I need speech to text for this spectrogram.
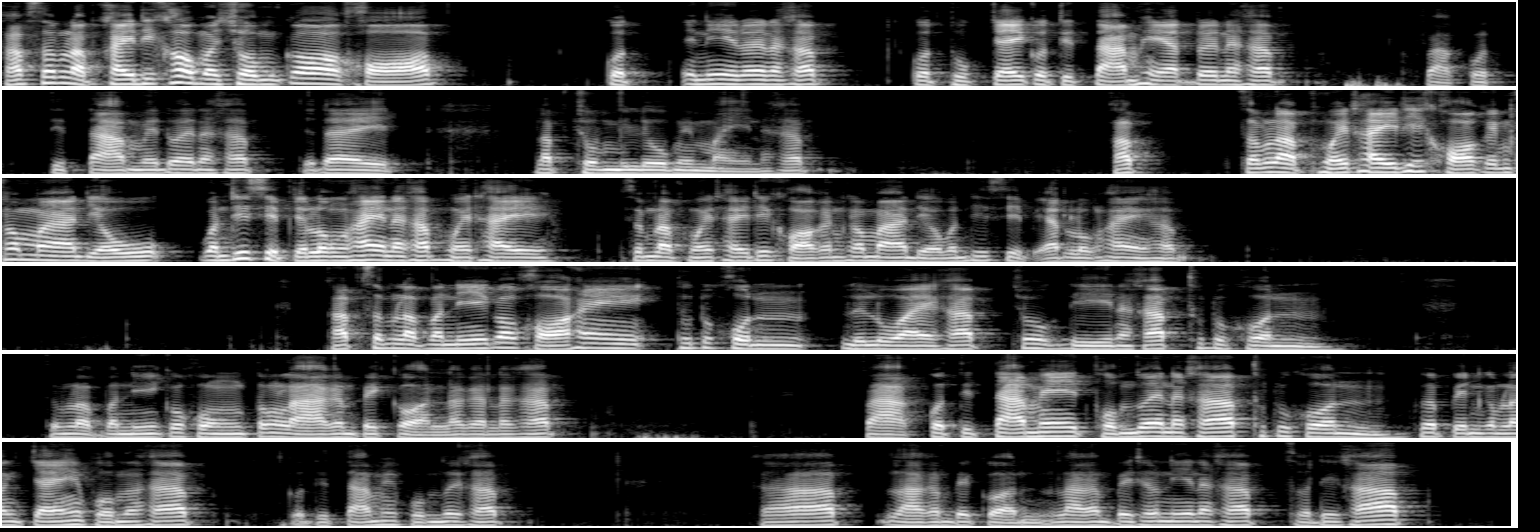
ครับสำหรับใครที่เข้ามาชมก็ขอกดไอ้นี่ด้วยนะครับ กดถูกใจกดติดตามให้แอดด้วยนะครับ ฝากกดติดตามไว้ด้วยนะครับ จะได้รับชมวิดีโอใหม่ๆนะครับ ครับสำหรับหวยไทยที่ขอกันเข้ามาเดี๋ยววันที่ 10 จะลงให้นะครับหวยไทยสำหรับหวยไทยที่ขอกันเข้ามาเดี๋ยววันที่ 10 แอดลงให้ครับ ครับสำหรับวันนี้ก็ขอให้ทุกๆคนรวยๆครับ โชคดีนะครับ ทุกๆคนสำหรับวันนี้ก็คงต้องลากันไปก่อนแล้วกันแล้วครับ ฝากกดติดตามให้ผมด้วยนะครับ ทุกๆคนเพื่อเป็นกำลังใจให้ผมนะครับ กดติดตามให้ผมด้วยครับ ครับ ลากันไปก่อน ลากันไปเท่านี้นะครับ สวัสดีครับ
